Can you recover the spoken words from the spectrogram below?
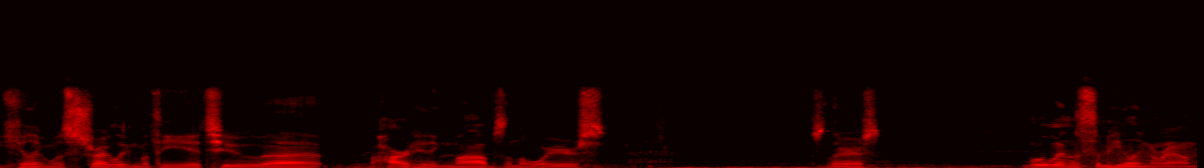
think healing was struggling with the uh, two uh, hard hitting mobs on the warriors. So there's moving some healing around.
